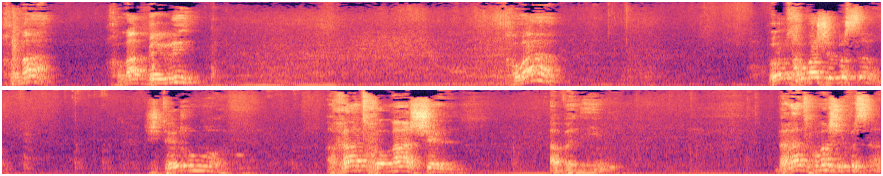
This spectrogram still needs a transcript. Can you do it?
חומה, חומת ברלין, חומה, ועוד חומה של בשר, שתי חומות, אחת חומה של אבנים, ואחת חומה של בשר.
